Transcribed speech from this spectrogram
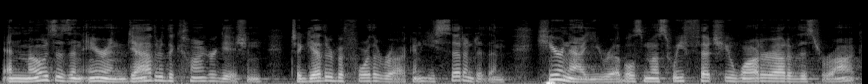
And Moses and Aaron gathered the congregation together before the rock, and he said unto them, Hear now, ye rebels, must we fetch you water out of this rock?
